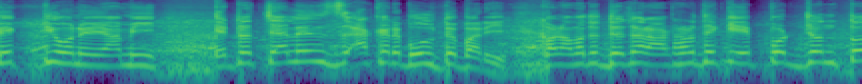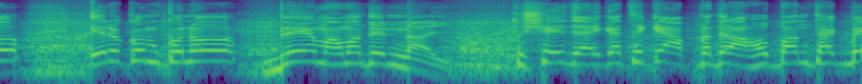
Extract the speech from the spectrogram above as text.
ব্যক্তিও নেই আমি এটা চ্যালেঞ্জ আকারে বলতে পারি। কারণ আমাদের দু হাজার আঠারো থেকে এ পর্যন্ত এরকম কোনো ব্লেম আমাদের নাই। তো সেই জায়গা থেকে আপনাদের আহ্বান থাকবে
